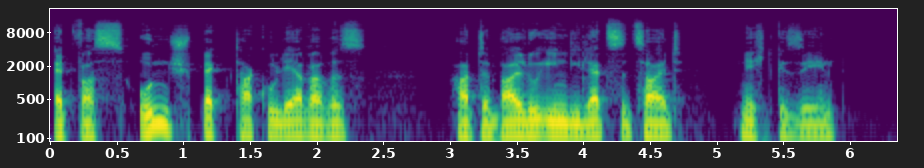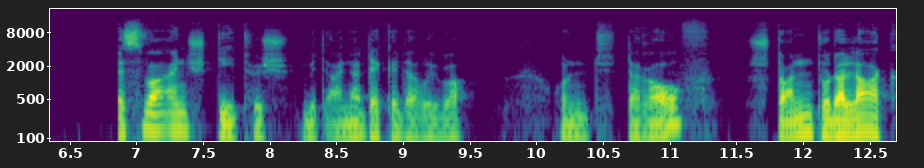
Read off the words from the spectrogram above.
Etwas Unspektakuläreres hatte Balduin die letzte Zeit nicht gesehen. Es war ein Stehtisch mit einer Decke darüber. Und darauf stand oder lag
